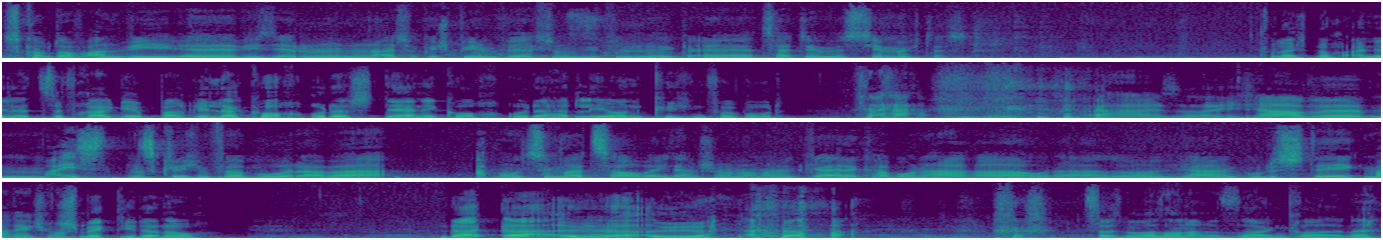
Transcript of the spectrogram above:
Es kommt darauf an, wie, äh, wie sehr du in den Eishockey spielen willst und wie viel äh, Zeit du investieren möchtest. Vielleicht noch eine letzte Frage. Barillakoch oder Sternekoch? Oder hat Leon Küchenverbot? also, ich habe meistens Küchenverbot, aber ab und zu mal zauber ich dann schon noch mal eine geile Carbonara oder so. Ja, ein gutes Steak mache ich schon. Schmeckt die dann auch? Na, ja, äh, äh, Soll man was anderes sagen gerade, ne?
